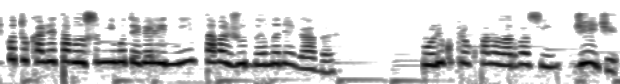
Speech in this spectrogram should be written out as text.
Enquanto o cara ele tava lançando Nimo TV, ele nem tava ajudando a negada. O único preocupado lá tava assim, gente,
